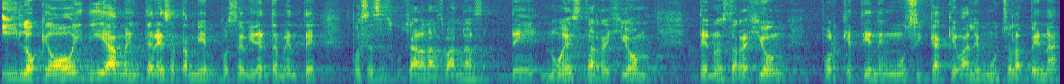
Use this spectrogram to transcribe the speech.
Y lo que hoy día me interesa también, pues evidentemente, pues es escuchar a las bandas de nuestra región, de nuestra región, porque tienen música que vale mucho la pena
